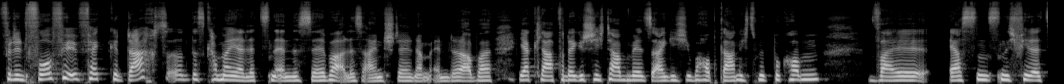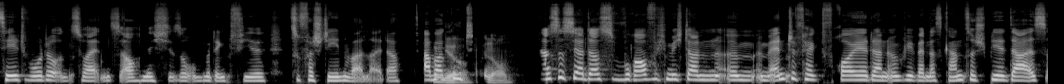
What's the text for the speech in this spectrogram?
für den Vorführeffekt gedacht. Das kann man ja letzten Endes selber alles einstellen am Ende. Aber ja klar, von der Geschichte haben wir jetzt eigentlich überhaupt gar nichts mitbekommen, weil erstens nicht viel erzählt wurde und zweitens auch nicht so unbedingt viel zu verstehen war, leider. Aber ja, gut. Genau. Das ist ja das, worauf ich mich dann ähm, im Endeffekt freue, dann irgendwie, wenn das ganze Spiel da ist,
